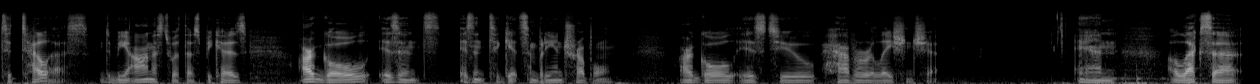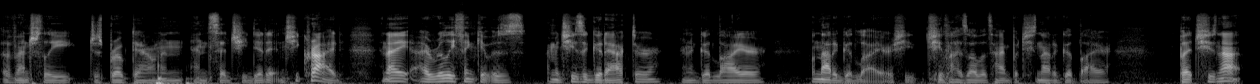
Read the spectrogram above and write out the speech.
to tell us, to be honest with us, because our goal isn't isn't to get somebody in trouble. Our goal is to have a relationship. And Alexa eventually just broke down and, and said she did it, and she cried. And I, I really think it was. I mean, she's a good actor and a good liar. Well, not a good liar. She she lies all the time, but she's not a good liar. But she's not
